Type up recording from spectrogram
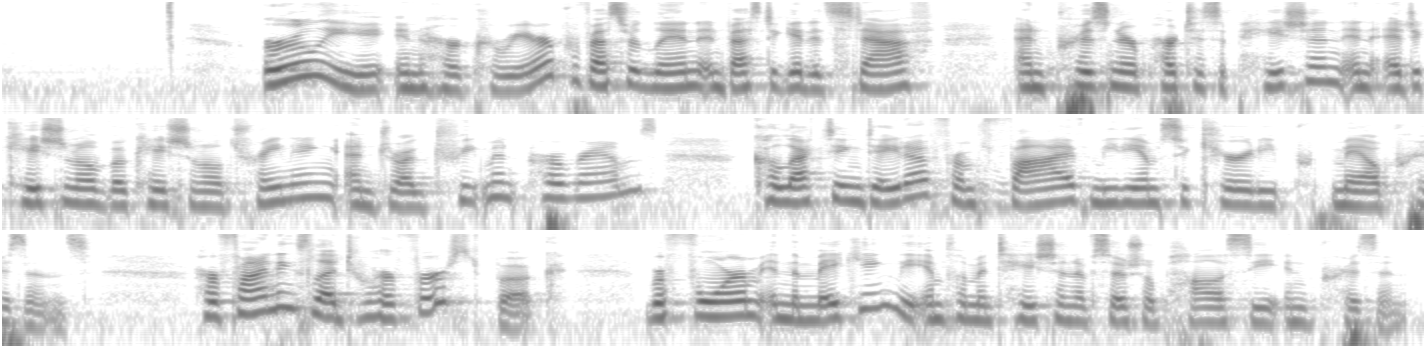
Early in her career, Professor Lin investigated staff and prisoner participation in educational vocational training and drug treatment programs, collecting data from five medium security male prisons. Her findings led to her first book, Reform in the Making, the Implementation of Social Policy in Prison.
